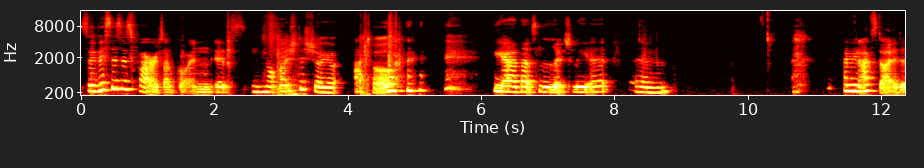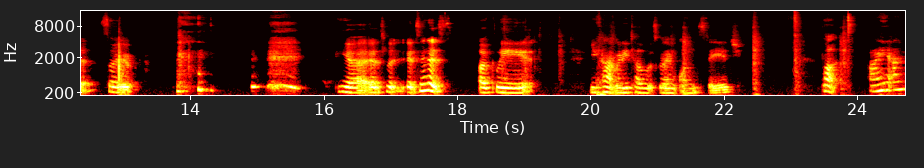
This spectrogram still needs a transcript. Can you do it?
So this is as far as I've gotten. It's not much to show at all. yeah, that's literally it. Um, I mean, I've started it, so yeah, it's it's in its ugly. You can't really tell what's going on stage, but I am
